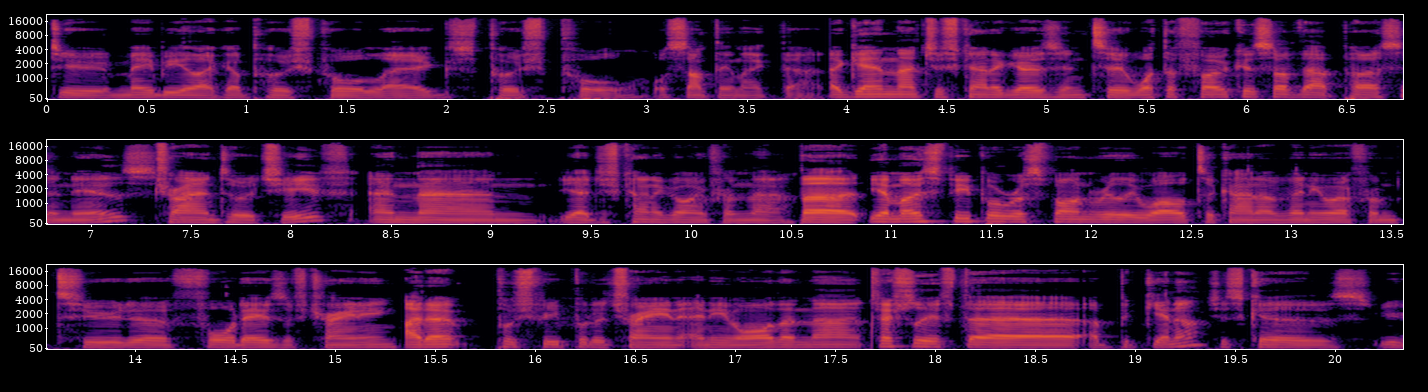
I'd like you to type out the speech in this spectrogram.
do maybe like a push pull legs push pull or something like that. Again that just kind of goes into what the focus of that person is trying to achieve and then yeah just kind of going from there. But yeah most people respond really well to kind of anywhere from two to four days of training. I don't push people to train any more than that, especially if they're a beginner, just because you're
